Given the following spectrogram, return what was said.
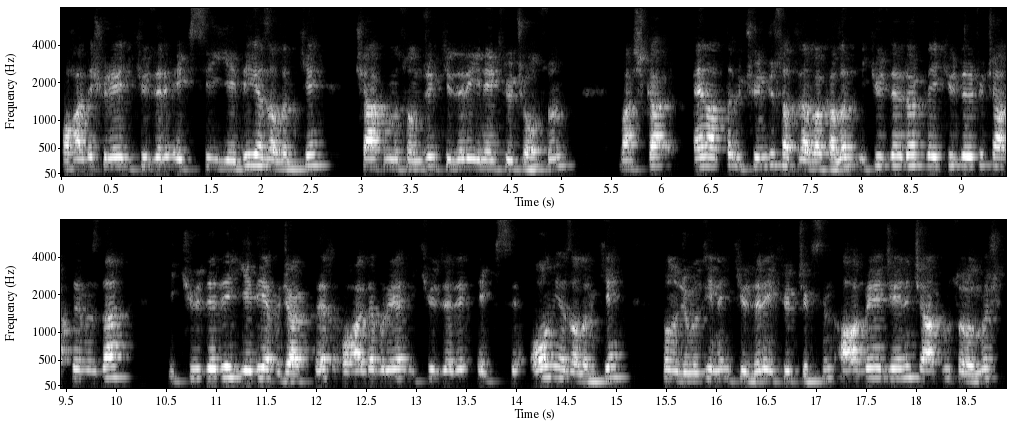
O halde şuraya 2 üzeri eksi 7 yazalım ki çarpımın sonucu 2 üzeri yine eksi 3 olsun. Başka en altta 3. satıra bakalım. 2 üzeri 4 ile 2 üzeri 3'ü çarptığımızda 2 üzeri 7 yapacaktır. O halde buraya 2 üzeri eksi 10 yazalım ki sonucumuz yine 2 üzeri eksi 3 çıksın. A, B, C'nin çarpımı sorulmuş.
